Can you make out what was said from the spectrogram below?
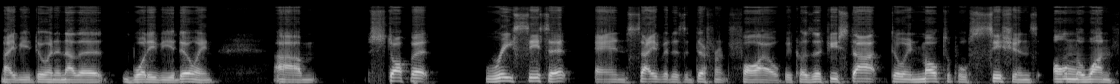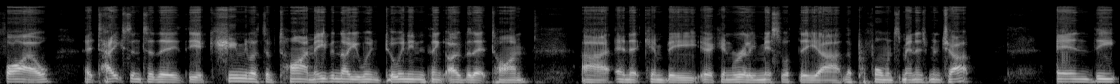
maybe you're doing another whatever you're doing, um, stop it, reset it, and save it as a different file. Because if you start doing multiple sessions on the one file, it takes into the, the accumulative time, even though you weren't doing anything over that time, uh, and it can be it can really mess with the uh, the performance management chart. And the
